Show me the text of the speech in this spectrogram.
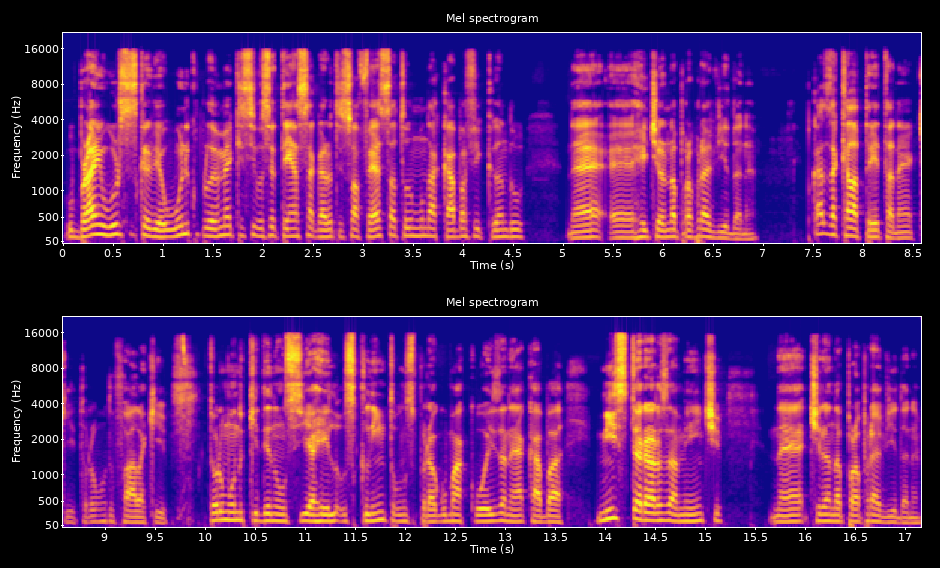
O Brian Urso escreveu: O único problema é que se você tem essa garota em sua festa, todo mundo acaba ficando, né, é, retirando a própria vida, né? Por causa daquela treta, né, que todo mundo fala que todo mundo que denuncia os Clintons por alguma coisa, né, acaba misteriosamente né, tirando a própria vida, né?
